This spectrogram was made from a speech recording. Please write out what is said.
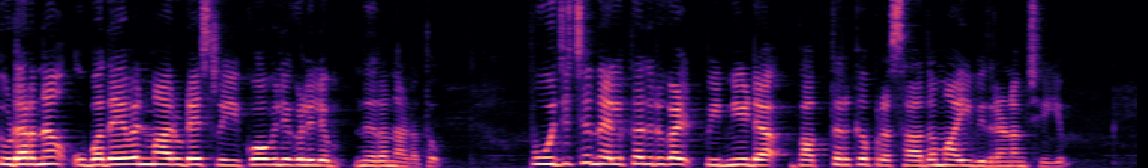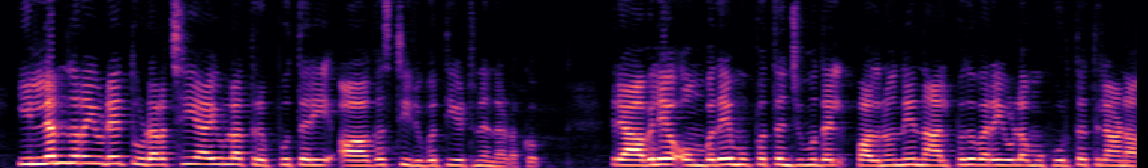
തുടർന്ന് ഉപദേവന്മാരുടെ ശ്രീകോവിലുകളിലും നിറ നടത്തും. പൂജിച്ച നെൽക്കതിരുകൾ പിന്നീട് ഭക്തർക്ക് പ്രസാദമായി വിതരണം ചെയ്യും. ഇല്ലം നിറയുടെ തുടർച്ചയായുള്ള തൃപ്പുത്തരി ആഗസ്റ്റ് ഇരുപത്തിയെട്ടിന് നടക്കും. രാവിലെ ഒമ്പത് മുപ്പത്തഞ്ച് മുതൽ പതിനൊന്ന് നാൽപ്പത് വരെയുള്ള മുഹൂർത്തത്തിലാണ്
